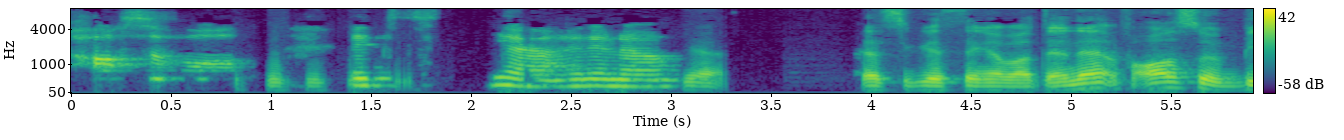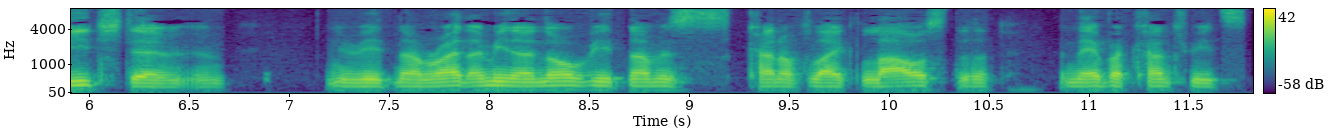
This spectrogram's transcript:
possible? It's yeah i don't know. Yeah that's a good thing about that. And have also beach there in, in, Vietnam, right? I mean, I know Vietnam is kind of like Laos, the, the neighbor country. It's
